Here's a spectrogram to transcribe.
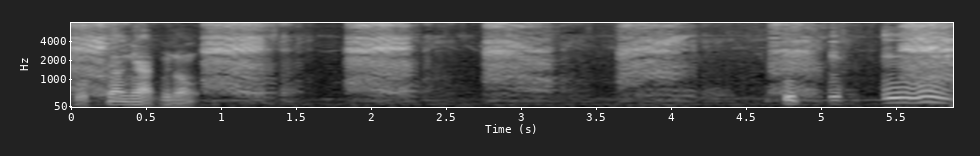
ปลดข้างยากพี่น้องอึบอึบอึบ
